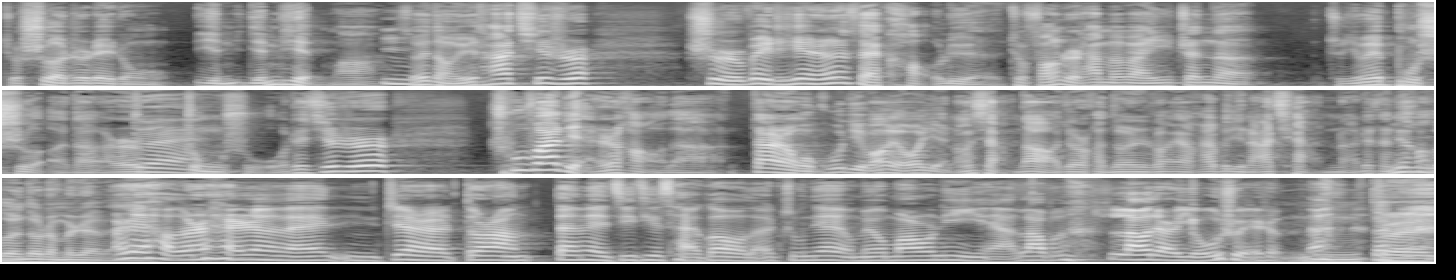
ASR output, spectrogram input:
就设置这种饮饮品嘛，嗯所以等于他其实是为这些人在考虑，就防止他们万一真的就因为不舍得而中暑。这其实出发点是好的，但是我估计网友也能想到，就是很多人说，哎呀，还不得拿钱呢？这肯定好多人都这么认为。而且好多人还认为你这都让单位集体采购了，中间有没有猫腻啊？捞不 捞点油水什么的？嗯，对，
